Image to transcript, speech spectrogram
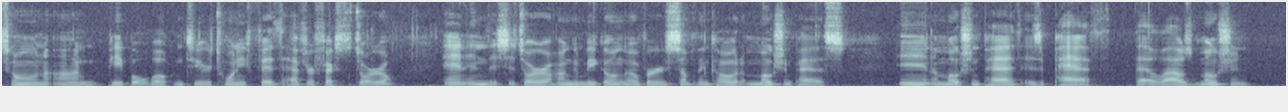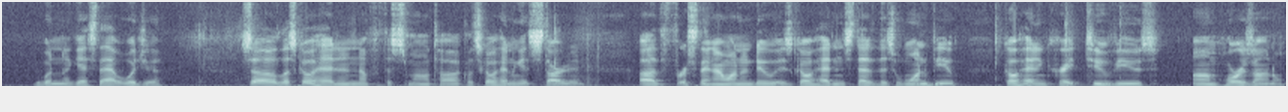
What's going on people? Welcome to your 25th After Effects tutorial. And in this tutorial I'm going to be going over something called motion paths. And a motion path is a path that allows motion. You wouldn't have guessed that would you so let's go ahead and enough of the small talk. Let's go ahead and get started. Uh, the first thing I want to do is go ahead instead of this one view go ahead and create two views um, horizontal.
